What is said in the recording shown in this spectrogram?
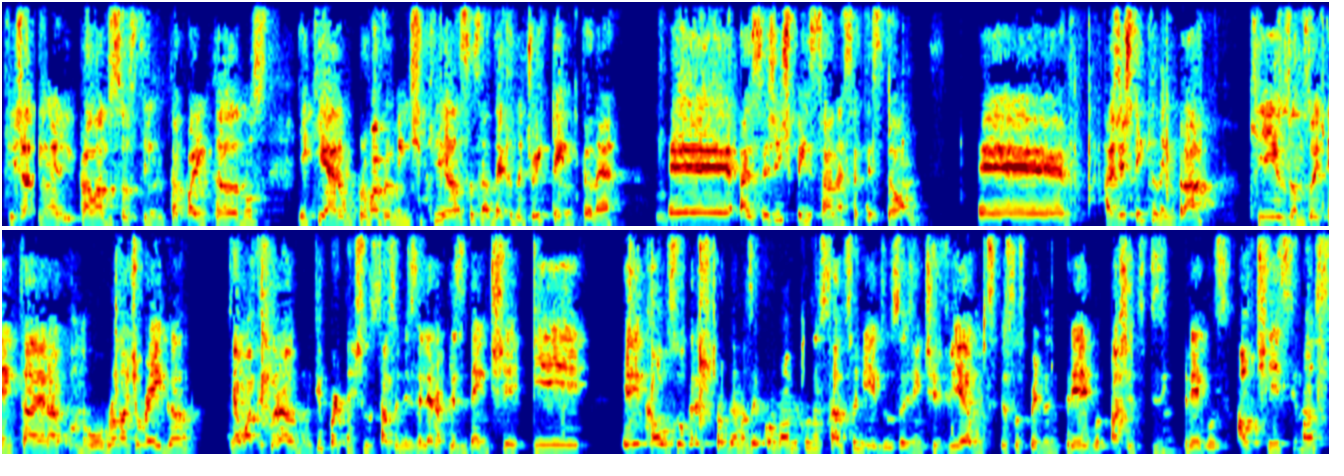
que já têm ali para lá dos seus 30, 40 anos e que eram provavelmente crianças na década de 80, né? Uhum. É, se a gente pensar nessa questão, é, a gente tem que lembrar que os anos 80 era quando o Ronald Reagan, que é uma figura muito importante nos Estados Unidos, ele era presidente e ele causou grandes problemas econômicos nos Estados Unidos. A gente via muitas pessoas perdendo emprego, taxas de desempregos altíssimas,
